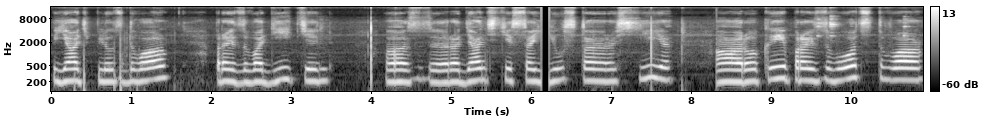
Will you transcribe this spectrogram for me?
5 плюс 2, производитель а, з- Радянський Союз та Росія. А, роки производства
